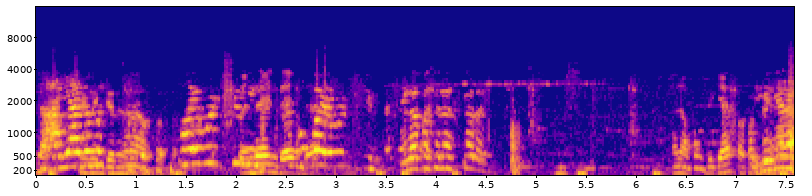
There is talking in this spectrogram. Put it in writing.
Kaya naman. Fireworks yun eh. fireworks yun. Wala pa silang score eh. Ano, pagbigyan? Pagbigyan na.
